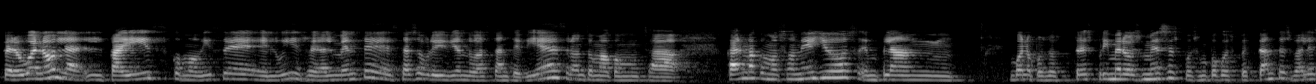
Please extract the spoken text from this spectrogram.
pero bueno, el país, como dice Luis, realmente está sobreviviendo bastante bien, se lo han tomado con mucha calma como son ellos, en plan bueno, pues los tres primeros meses, pues un poco expectantes, ¿vale?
